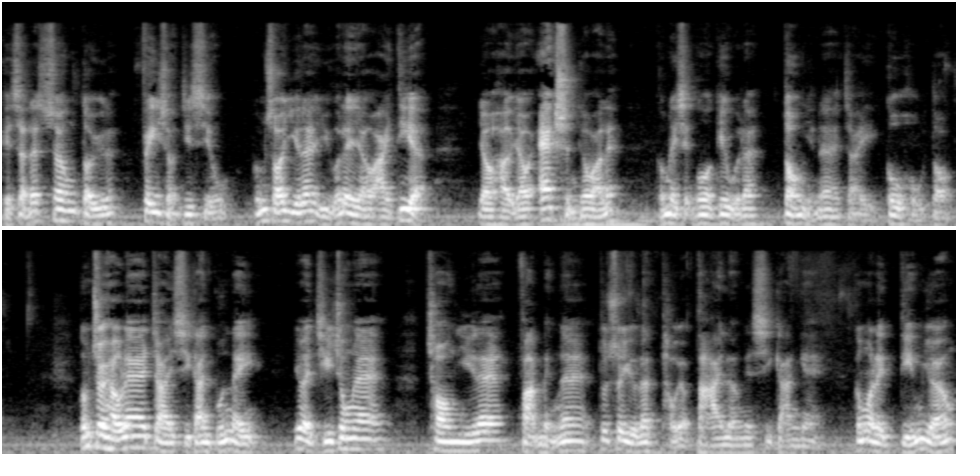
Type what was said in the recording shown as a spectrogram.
其實咧相對咧非常之少。咁所以咧，如果你有 idea，又係有 action 嘅話咧，咁你成功嘅機會咧，當然咧就係高好多。咁最後咧就係時間管理，因為始終咧創意咧發明咧都需要咧投入大量嘅時間嘅。咁我哋點樣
